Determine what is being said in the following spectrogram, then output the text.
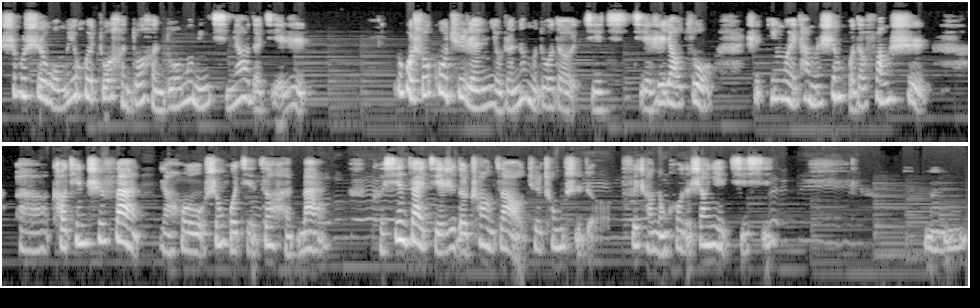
是不是我们又会多很多很多莫名其妙的节日？如果说过去人有着那么多的节气节日要做，是因为他们生活的方式，呃，靠天吃饭，然后生活节奏很慢。可现在节日的创造却充斥着。非常浓厚的商业气息，嗯，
